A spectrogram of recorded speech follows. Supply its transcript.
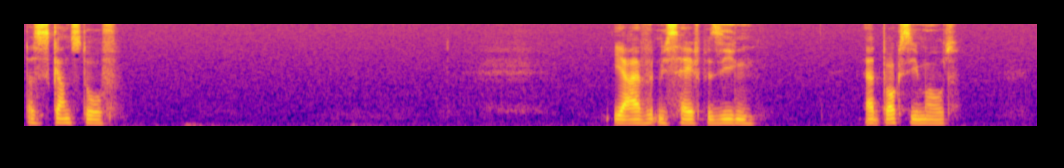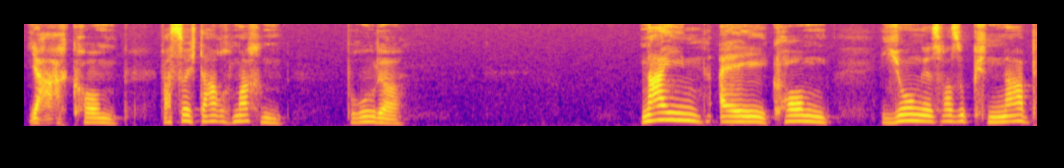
Das ist ganz doof. Ja, er wird mich safe besiegen. Er hat Boxy-Mode. Ja, ach komm. Was soll ich da auch machen? Bruder. Nein, ey, komm. Junge, es war so knapp.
